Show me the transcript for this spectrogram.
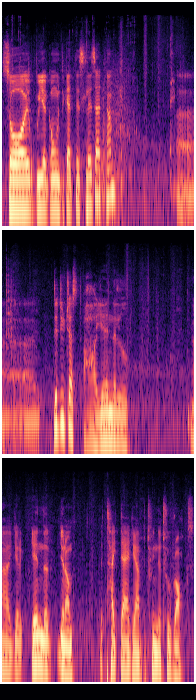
So we are going to get this lizard now. Uh, did you just... Oh, you're in the little... Uh, you're, you're in the, you know, the tight have between the two rocks.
